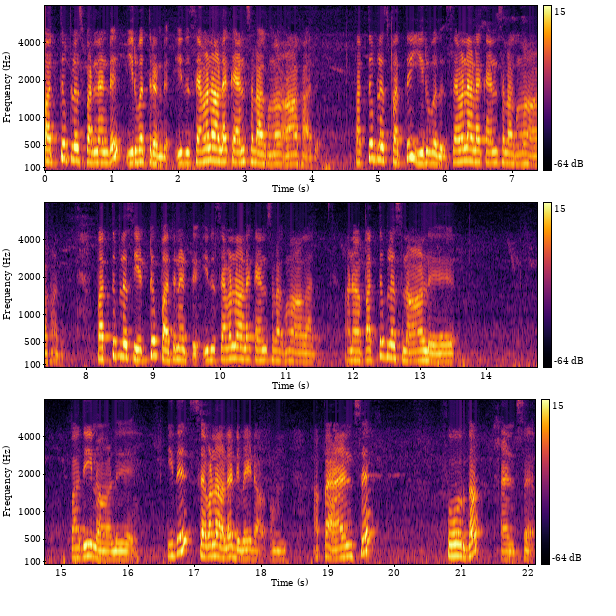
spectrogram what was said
பத்து ப்ளஸ் பன்னெண்டு இருபத்தி ரெண்டு இது செவனால் கேன்சல் ஆகுமா? ஆகாது. பத்து ப்ளஸ் பத்து இருபது. செவனால் கேன்சல் ஆகுமா? ஆகாது. பத்து ப்ளஸ் எட்டு பதினெட்டு. இது செவனால் கேன்சல் ஆகுமா? ஆகாது. ஆனால் பத்து ப்ளஸ் நாலு பதினாலு. இது செவனால் டிவைட் ஆகும். அப்போ ஆன்சர் ஃபோர் தான் ஆன்சர்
